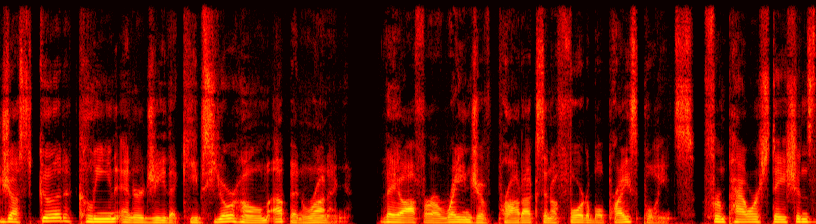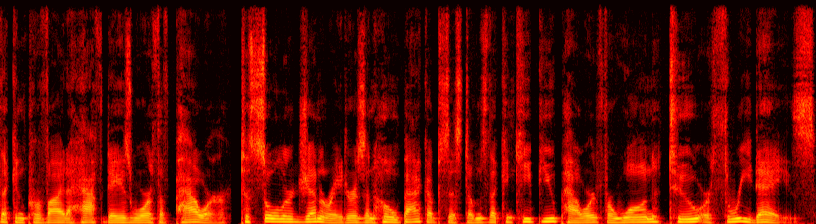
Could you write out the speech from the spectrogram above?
Just good, clean energy that keeps your home up and running. They offer a range of products and affordable price points, from power stations that can provide a half day's worth of power to solar generators and home backup systems that can keep you powered for one, two, or three days.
